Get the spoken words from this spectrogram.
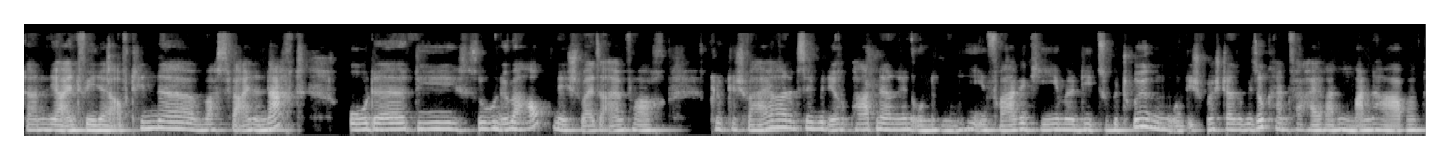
dann ja entweder auf Tinder was für eine Nacht oder die suchen überhaupt nicht, weil sie einfach glücklich verheiratet sind mit ihrer Partnerin und nie in Frage käme, die zu betrügen. Und ich möchte ja sowieso keinen verheirateten Mann haben.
